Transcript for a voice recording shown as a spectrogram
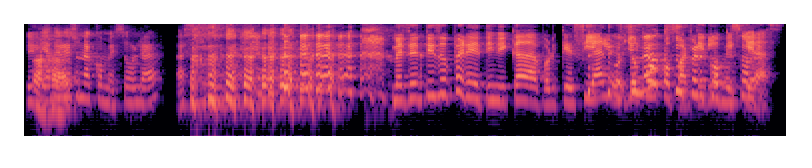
Liliana, eres una comesola. Así. Me sentí súper identificada porque si algo, yo puedo compartir lo que quieras.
